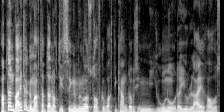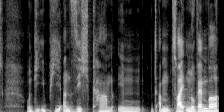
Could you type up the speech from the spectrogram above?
hab dann weitergemacht, hab dann noch die Single Müngersdorf gebracht, die kam glaube ich im Juni oder Juli raus. Und die EP an sich kam im, am 2. November.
